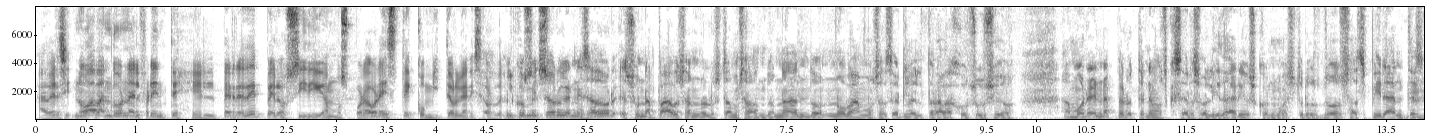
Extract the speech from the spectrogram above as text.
a ver si no abandona el frente el PRD, pero sí, digamos, por ahora este comité organizador del El comité organizador es una pausa, no lo estamos abandonando, no vamos a hacerle el trabajo sucio a Morena, pero tenemos que ser solidarios con nuestros dos aspirantes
